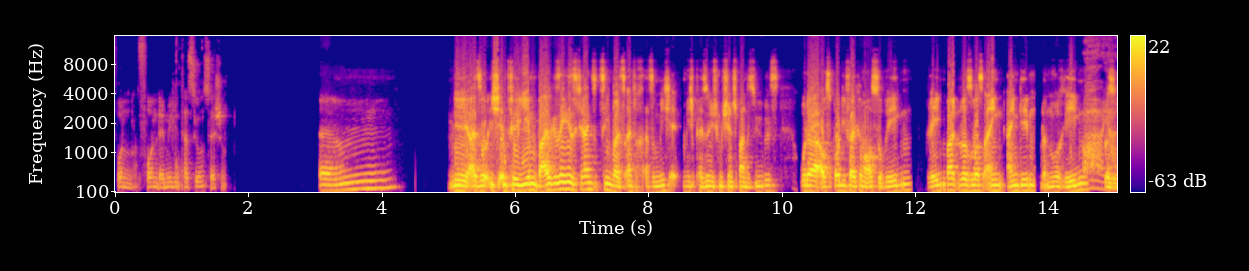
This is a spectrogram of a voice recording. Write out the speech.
von, von der Meditationssession? Ähm, nee, also ich empfehle jedem Wahlgesänge sich reinzuziehen, weil es einfach, also mich, mich persönlich, mich entspannt es übelst. Oder auf Spotify kann man auch so Regen, Regenwald oder sowas ein, eingeben oder nur Regen Ah, oder so das-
